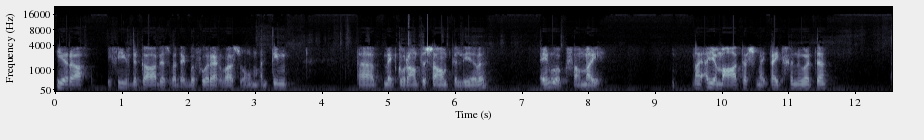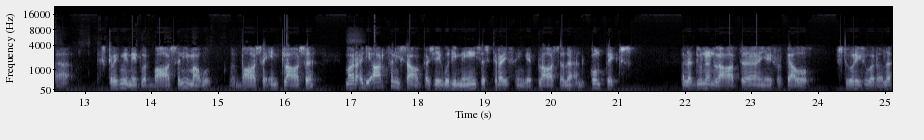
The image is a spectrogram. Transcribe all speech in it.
era die vier dekades wat ek bevoorreg was om intiem uh met koerante saam te lewe en ook van my my eie maters, my tydgenote. Uh ek skryf nie net oor base nie, maar ook oor base en klase. Maar uit die aard van die saak, as jy oor die mense skryf en jy plaas hulle in konteks, hulle doen en late en jy vertel stories oor hulle,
